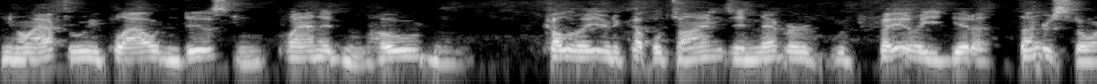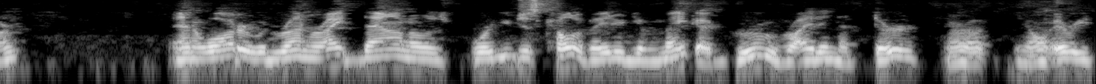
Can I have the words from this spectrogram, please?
you know, after we plowed and disked and planted and hoed and cultivated a couple times it never would fail. You'd get a thunderstorm and the water would run right down those where you just cultivated. You make a groove right in the dirt or, a, you know, every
